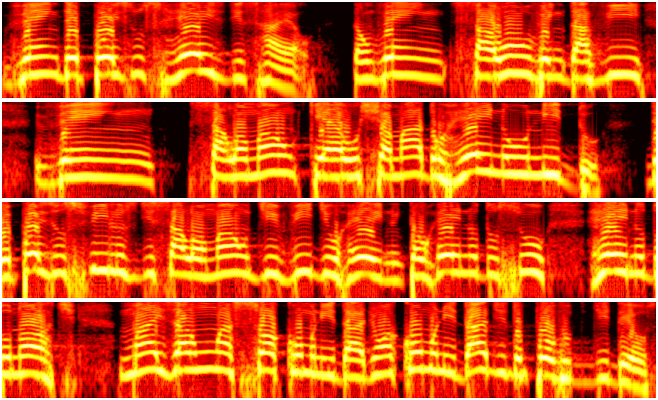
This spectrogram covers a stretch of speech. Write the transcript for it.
vem depois os reis de Israel. Então vem Saul, vem Davi, vem Salomão, que é o chamado Reino Unido. Depois os filhos de Salomão dividem o reino. Então, reino do sul, reino do norte. Mas há uma só comunidade, uma comunidade do povo de Deus.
